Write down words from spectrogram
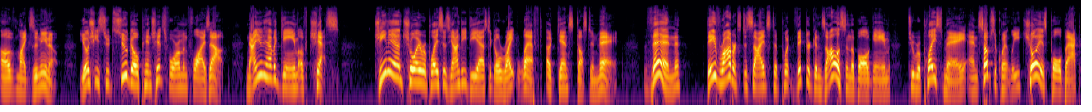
of Mike Zunino. Yoshi Tsutsugo pinch hits for him and flies out. Now you have a game of chess. Ji-Man Choi replaces Yandy Diaz to go right left against Dustin May. Then Dave Roberts decides to put Victor Gonzalez in the ball game to replace May, and subsequently Choi is pulled back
